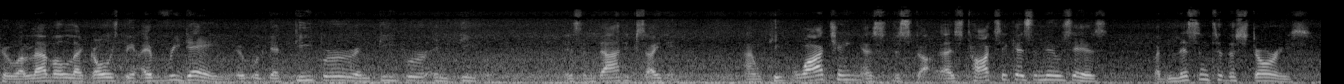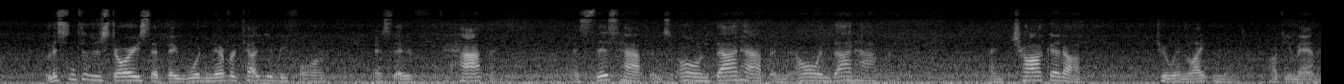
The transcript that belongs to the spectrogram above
to a level that goes beyond every day. It will get deeper and deeper and deeper. Isn't that exciting? And keep watching as, as toxic as the news is, but listen to the stories. Listen to the stories that they would never tell you before as they happen as this happens, oh, and that happened, oh, and that happened, and chalk it up to enlightenment of humanity.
